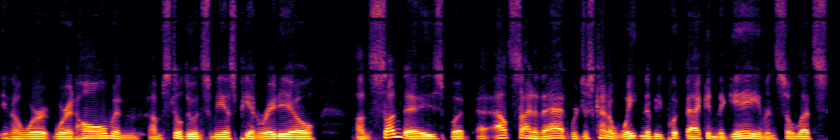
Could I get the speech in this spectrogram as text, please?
you know we're we're at home and I'm still doing some ESPN radio on Sundays but uh, outside of that we're just kind of waiting to be put back in the game and so let's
